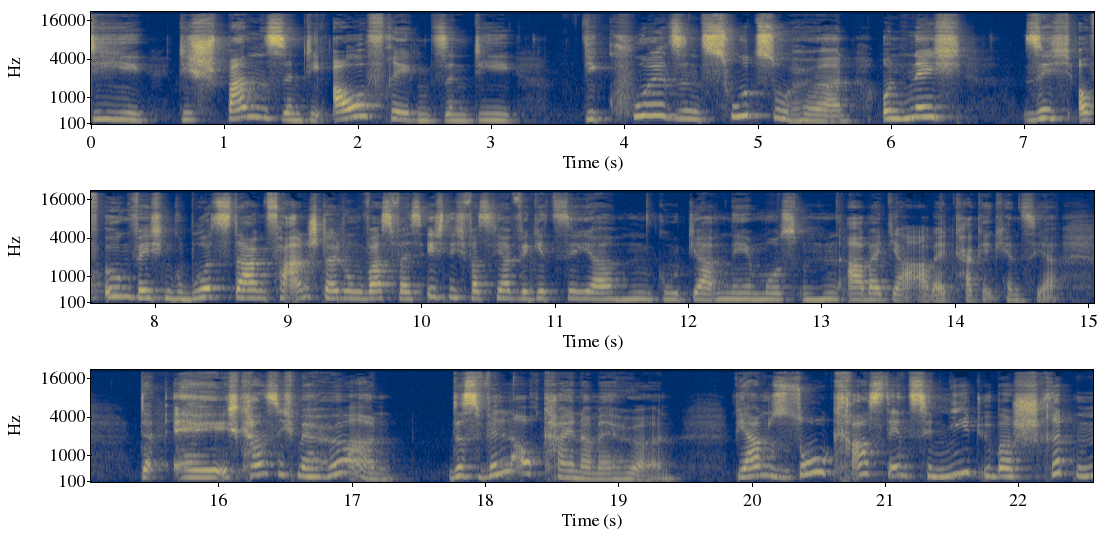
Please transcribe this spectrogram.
die die spannend sind, die aufregend sind, die die cool sind zuzuhören und nicht sich auf irgendwelchen Geburtstagen, Veranstaltungen, was weiß ich nicht, was, ja, wie geht's dir, ja, hm, gut, ja, nee, muss, mh, Arbeit, ja, Arbeit, Kacke, kennst ja. Da, ey, ich kann's nicht mehr hören. Das will auch keiner mehr hören. Wir haben so krass den Zenit überschritten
